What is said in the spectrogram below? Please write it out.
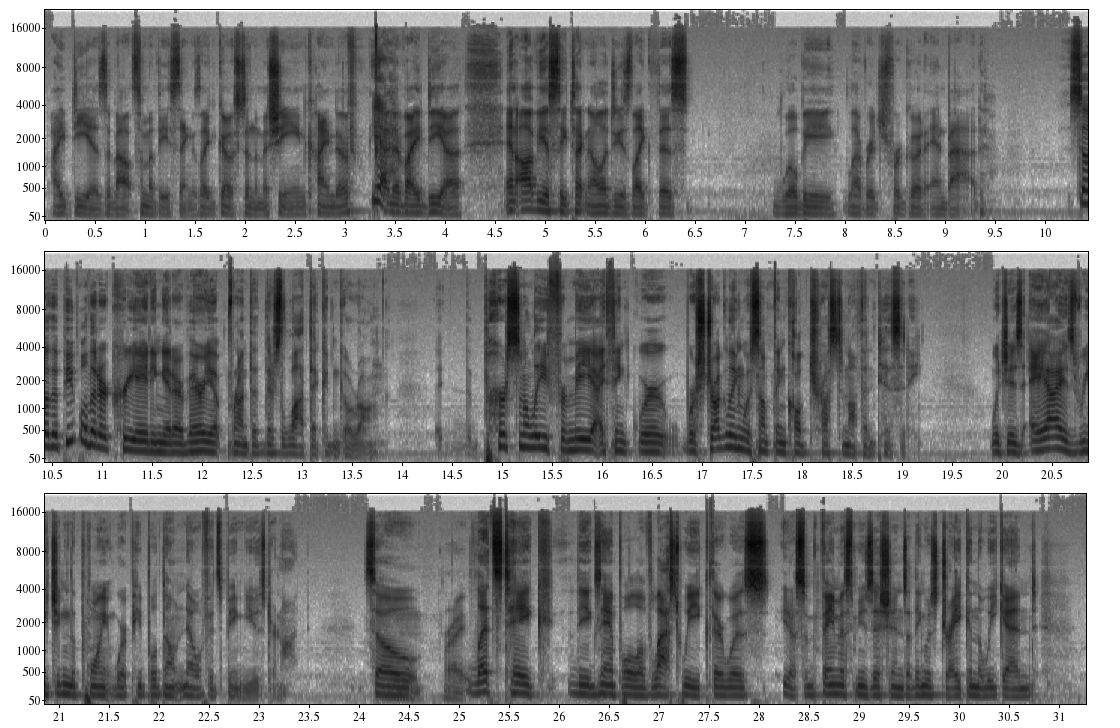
ideas about some of these things like ghost in the machine kind of Yeah. kind of idea. And obviously technologies like this will be leveraged for good and bad. So the people that are creating it are very upfront that there's a lot that can go wrong. Personally, for me, I think we're we're struggling with something called trust and authenticity, which is AI is reaching the point where people don't know if it's being used or not. So mm, right. let's take the example of last week. There was you know some famous musicians. I think it was Drake and The Weeknd,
